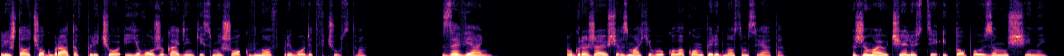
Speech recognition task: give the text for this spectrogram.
Лишь толчок брата в плечо и его же гаденький смешок вновь приводят в чувство. «Завянь!» Угрожающе взмахиваю кулаком перед носом свята. Сжимаю челюсти и топаю за мужчиной.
